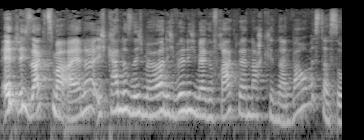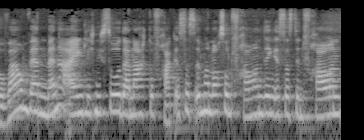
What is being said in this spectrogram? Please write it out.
endlich sagt es mal einer, ich kann das nicht mehr hören, ich will nicht mehr gefragt werden nach Kindern. Warum ist das so? Warum werden Männer eigentlich nicht so danach gefragt? Ist das immer noch so ein Frauending? Ist das den Frauen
